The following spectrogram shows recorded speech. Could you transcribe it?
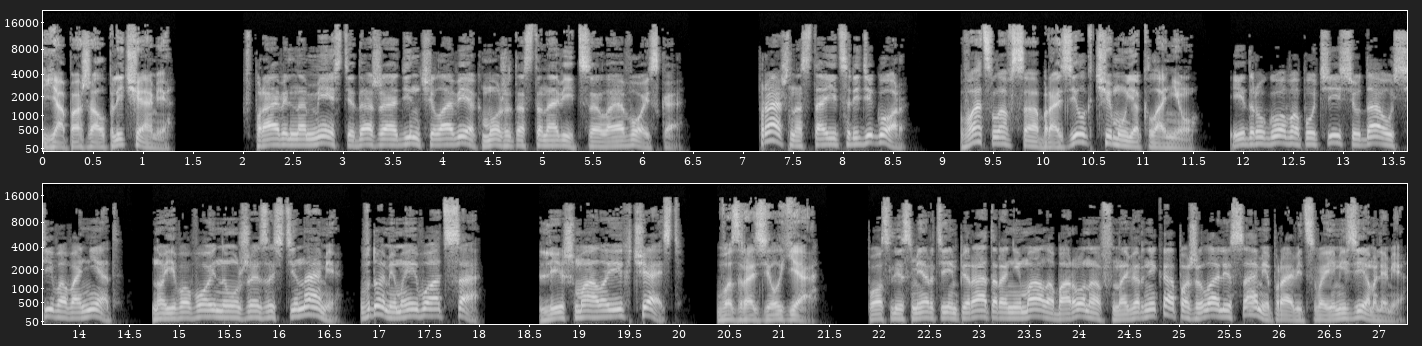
Я пожал плечами. В правильном месте даже один человек может остановить целое войско. Прашно стоит среди гор. Вацлав сообразил, к чему я клоню. И другого пути сюда у Сивова нет, но его воины уже за стенами, в доме моего отца. Лишь малая их часть, — возразил я. После смерти императора немало баронов наверняка пожелали сами править своими землями.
